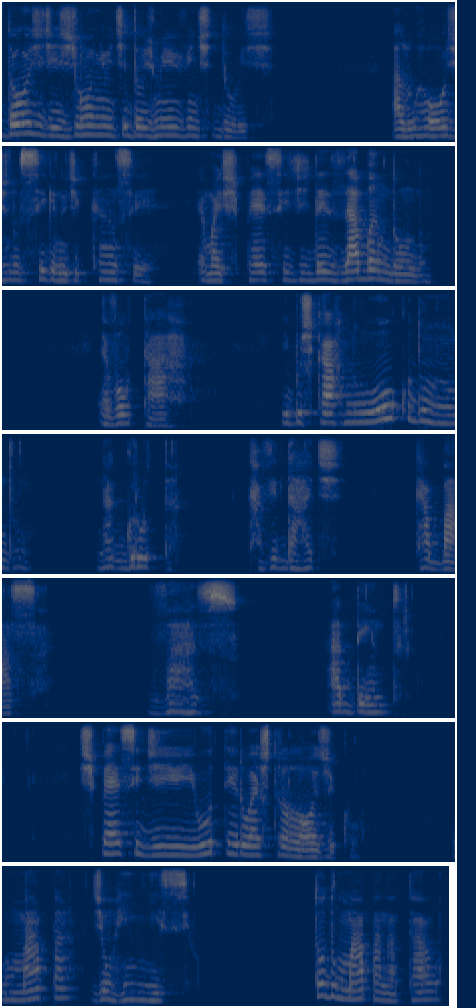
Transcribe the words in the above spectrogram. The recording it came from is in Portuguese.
2 de junho de 2022. A lua hoje no signo de Câncer é uma espécie de desabandono. É voltar e buscar no oco do mundo, na gruta, cavidade, cabaça, vaso, adentro, espécie de útero astrológico, o mapa de um reinício Todo mapa natal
